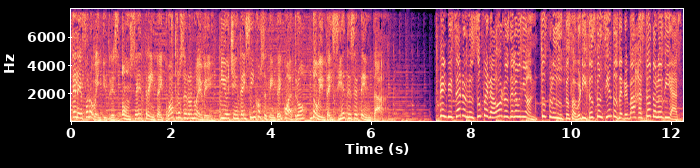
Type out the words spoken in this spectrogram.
Teléfono 2311-3409 y 8574-9770. Regresaron los super ahorros de la Unión. Tus productos favoritos con cientos de rebajas todos los días.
